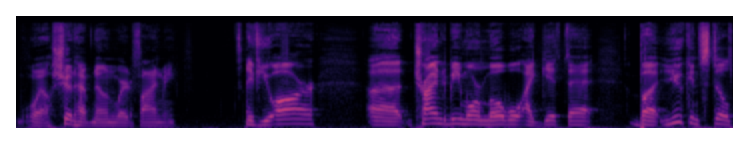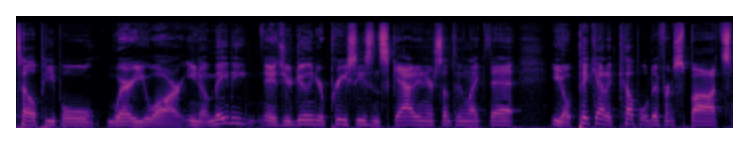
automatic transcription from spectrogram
well should have known where to find me. If you are uh, trying to be more mobile, I get that but you can still tell people where you are. You know, maybe as you're doing your preseason scouting or something like that, you know, pick out a couple different spots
